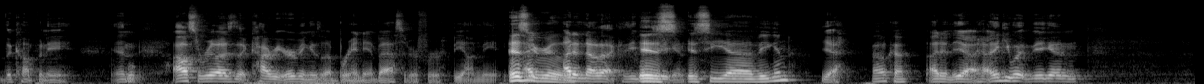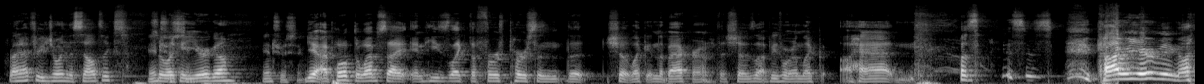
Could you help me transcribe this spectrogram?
the company, and I also realized that Kyrie Irving is a brand ambassador for Beyond Meat. Is he I- really? I didn't know that because he Is vegan. is he uh, vegan? yeah, Okay. I didn't. Yeah, I think he went vegan right after he joined the Celtics. So like a year ago. Interesting. Yeah, I pulled up the website and he's like the first person that show like in the background that shows up. He's wearing like a hat and I was like, this is Kyrie Irving. On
